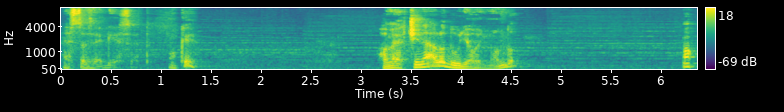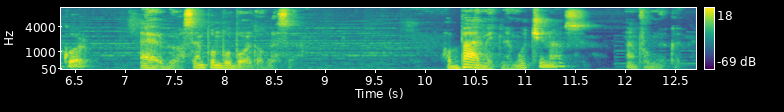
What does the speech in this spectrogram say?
ezt az egészet. Oké? Okay? Ha megcsinálod úgy, ahogy mondod, akkor ebből a szempontból boldog leszel. Ha bármit nem úgy csinálsz, nem fog működni.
